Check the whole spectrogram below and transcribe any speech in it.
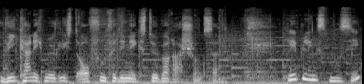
wie kann ich möglichst offen für die nächste Überraschung sein? Lieblingsmusik.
